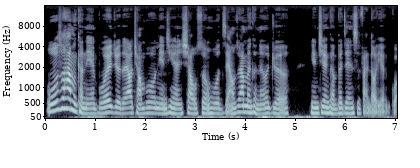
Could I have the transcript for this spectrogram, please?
我是说他们可能也不会觉得要强迫年轻人孝顺或者怎样，所以他们可能会觉得年轻人可能被这件事烦到也很怪。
